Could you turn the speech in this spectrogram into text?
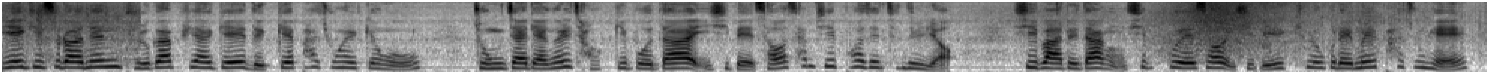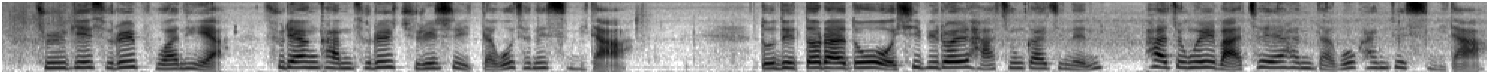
이에 기술원은 불가피하게 늦게 파종할 경우 종자량을 적기보다 20에서 30% 늘려 시바르당 19에서 21kg을 파종해 줄기수를 보완해야 수량 감소를 줄일 수 있다고 전했습니다. 또 늦더라도 11월 하순까지는 파종을 마쳐야 한다고 강조했습니다.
